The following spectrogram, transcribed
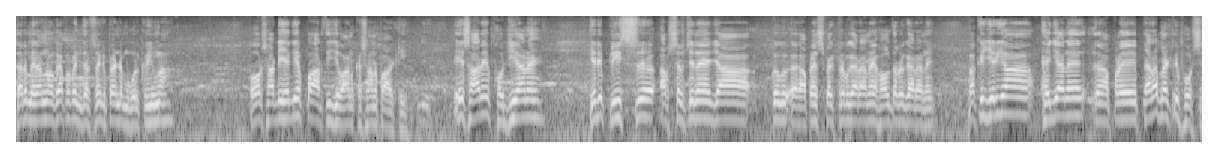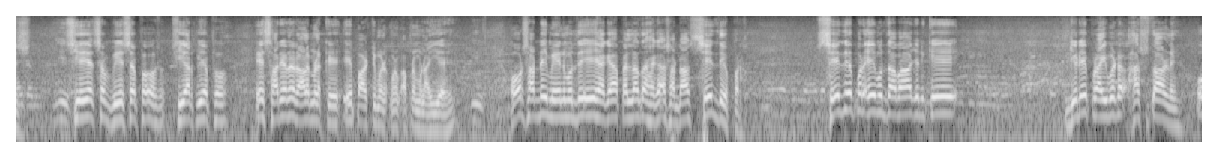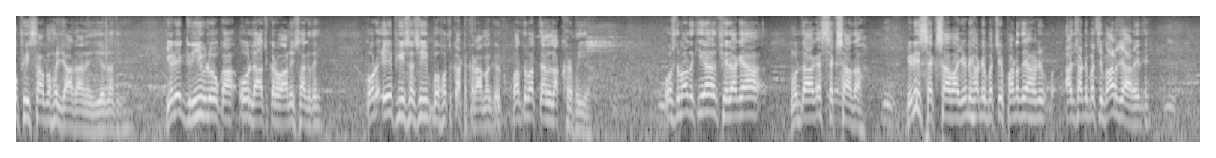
ਸਰ ਮੇਰਾ ਨਾਮ ਹੈ ਭੁਪਿੰਦਰ ਸਿੰਘ ਪਿੰਡ ਮੂਰ ਕਰੀਮਾ। ਔਰ ਸਾਡੀ ਹੈਗੀ ਹੈ ਭਾਰਤੀ ਜਵਾਨ ਕਿਸਾਨ ਪਾਰਟੀ। ਇਹ ਸਾਰੇ ਫੌਜੀਆਂ ਨੇ ਜਿਹੜੇ ਪੁਲਿਸ ਅਫਸਰ ਚ ਨੇ ਜਾਂ ਕੋਈ ਆਪਣੇ ਇੰਸਪੈਕਟਰ ਵਗੈਰਾ ਨੇ ਹੌਲਦਾਰ ਵਗੈਰਾ ਨੇ ਬਾਕੀ ਜਿਹੜੀਆਂ ਹੈਗੀਆਂ ਨੇ ਆਪਣੇ paramilitary forces CISF BSF CRPF ਇਹ ਸਾਰਿਆਂ ਨੇ ਰਲ ਮਿਲ ਕੇ ਇਹ ਪਾਰਟੀ ਆਪਣੇ ਬਣਾਈ ਹੈ ਇਹ। ਔਰ ਸਾਡੇ ਮੇਨ ਮੁੱਦੇ ਇਹ ਹੈਗਾ, ਪਹਿਲਾਂ ਤਾਂ ਹੈਗਾ ਸਾਡਾ ਸਿਹਤ ਦੇ ਉੱਪਰ। ਸਿਹਤ ਦੇ ਉੱਪਰ ਇਹ ਮੁੱਦਾ ਵਾ ਜਾਣੀ ਕਿ ਜਿਹੜੇ ਪ੍ਰਾਈਵੇਟ ਹਸਪਤਾਲ ਨੇ, ਉਹ ਫੀਸਾਂ ਬਹੁਤ ਜ਼ਿਆਦਾ ਨੇ ਜੀ ਉਹਨਾਂ ਦੀਆਂ। ਜਿਹੜੇ ਗਰੀਬ ਲੋਕ ਆ, ਉਹ ਇਲਾਜ ਕਰਵਾ ਨਹੀਂ ਸਕਦੇ। ਔਰ ਇਹ ਫੀਸ ਅਸੀਂ ਬਹੁਤ ਘੱਟ ਕਰਾਵਾਂਗੇ, ਵੱਧ ਤੋਂ ਵੱਧ 3 ਲੱਖ ਰੁਪਈਆ। ਉਸ ਤੋਂ ਬਾਅਦ ਕੀ ਆ, ਫਿਰ ਆ ਗਿਆ ਮੁੱਦਾ ਆ ਗਿਆ ਸਿੱਖਿਆ ਦਾ। ਜਿਹੜੀ ਸਿੱਖਿਆ ਵਾ, ਜਿਹੜੇ ਸਾਡੇ ਬੱਚੇ ਪੜ੍ਹਦੇ ਆ, ਸਾਡੇ ਅੱਜ ਸਾਡੇ ਬੱਚੇ ਬਾਹਰ ਜਾ ਰਹੇ ਨੇ।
